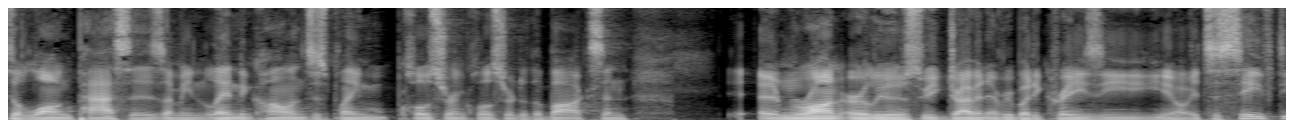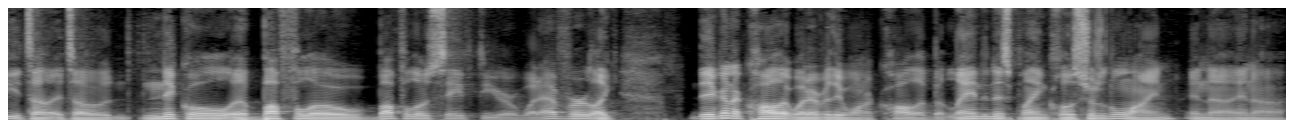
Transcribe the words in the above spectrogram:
to long passes, I mean, Landon Collins is playing closer and closer to the box, and and Ron earlier this week driving everybody crazy. You know, it's a safety, it's a it's a nickel, a Buffalo Buffalo safety or whatever. Like they're going to call it whatever they want to call it. But Landon is playing closer to the line in a in a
